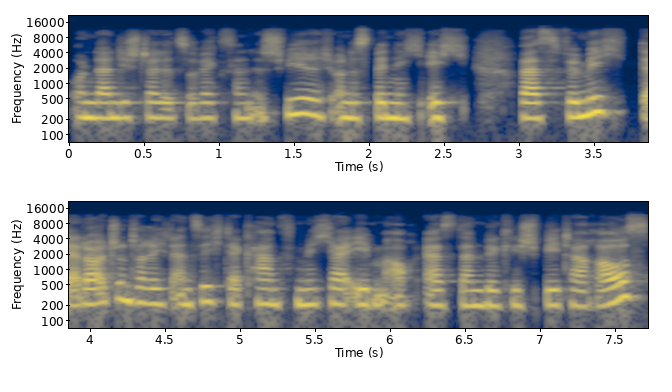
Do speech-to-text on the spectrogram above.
Und dann die Stelle zu wechseln ist schwierig und es bin nicht ich. Was für mich, der Deutschunterricht an sich, der kam für mich ja eben auch erst dann wirklich später raus.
